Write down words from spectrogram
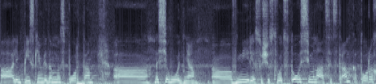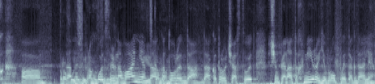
а, олимпийским видом спорта. А, на сегодня а, в мире существует 118 стран, которых а, Проходят данные- сорев- ну, проходят соревнования. соревнования, да, команды. которые, да, да, которые участвуют в чемпионатах мира, Европы и так далее.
